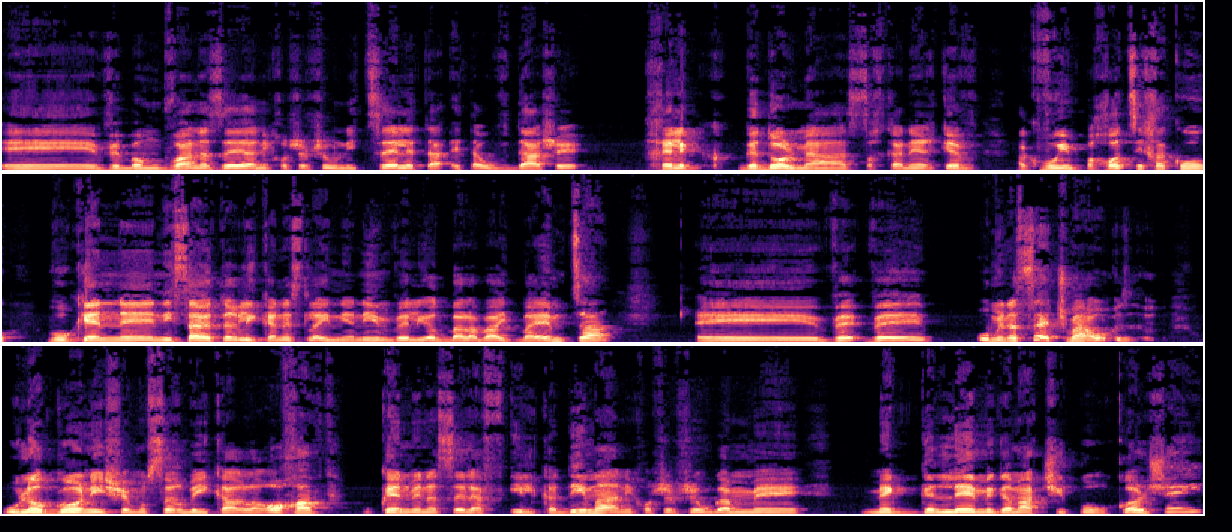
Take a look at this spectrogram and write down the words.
אה, ובמובן הזה אני חושב שהוא ניצל את, את העובדה ש... חלק גדול מהשחקני הרכב הקבועים פחות שיחקו, והוא כן אה, ניסה יותר להיכנס לעניינים ולהיות בעל הבית באמצע, אה, והוא מנסה, תשמע, הוא, הוא לא גוני שמוסר בעיקר לרוחב, הוא כן מנסה להפעיל קדימה, אני חושב שהוא גם אה, מגלה מגמת שיפור כלשהי,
